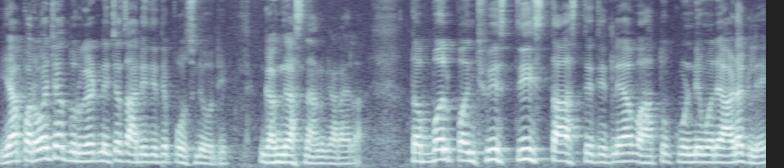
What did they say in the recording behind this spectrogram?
या परवाच्या दुर्घटनेच्याच आधी तिथे पोचले होते गंगा स्नान करायला. तब्बल पंचवीस तीस तास ते तिथल्या वाहतूक कोंडीमध्ये अडकले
